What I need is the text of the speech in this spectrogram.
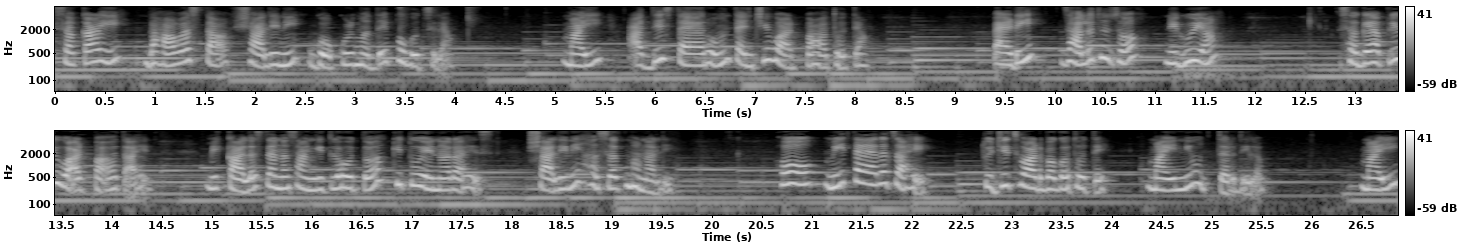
सकाळी दहा वाजता शालिनी गोकुळमध्ये पोहोचल्या माई आधीच तयार होऊन त्यांची वाट पाहत होत्या. पॅडी झालं तुझं? निघूया. सगळे आपली वाट पाहत आहेत. मी कालच त्यांना सांगितलं होतं की तू येणार आहेस. शालिनी हसत म्हणाली. हो मी तयारच आहे. तुझीच वाट बघत होते. माईंनी उत्तर दिलं. माई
